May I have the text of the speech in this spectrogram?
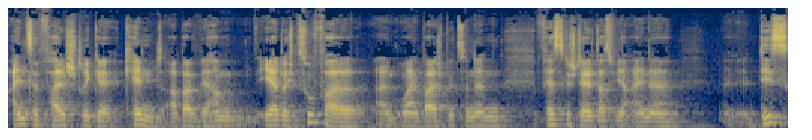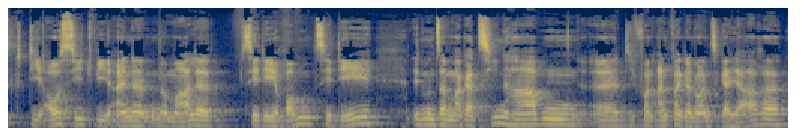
Einzelfallstricke kennt. Aber wir haben eher durch Zufall, um ein Beispiel zu nennen, festgestellt, dass wir eine Disk, die aussieht wie eine normale CD-ROM, CD, in unserem Magazin haben, äh, die von Anfang der 90er Jahre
